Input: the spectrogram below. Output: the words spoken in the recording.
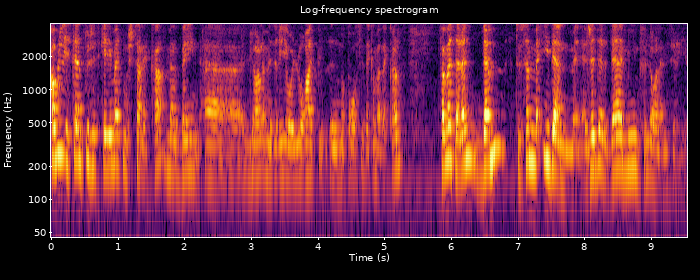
قبل الإسلام توجد كلمات مشتركة ما بين آه، اللغة الأمازيغية واللغات المتوسطة كما ذكرت. فمثلا دم تسمى إدام الجدر داميم في اللغة الأمازيغية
